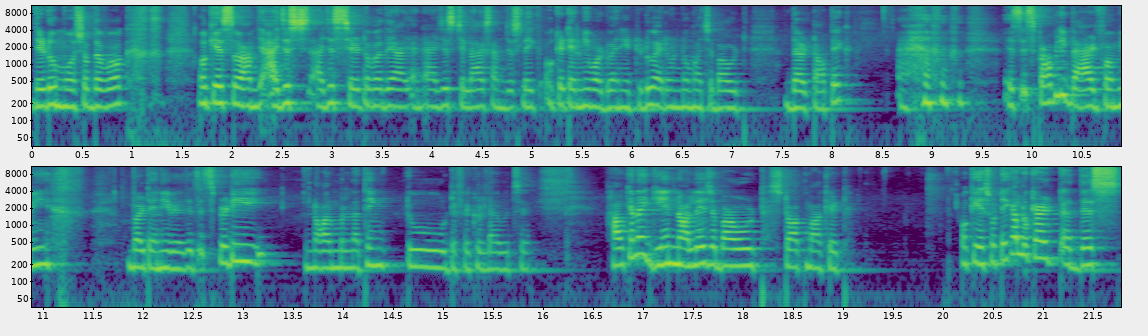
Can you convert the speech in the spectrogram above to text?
They do most of the work. okay, so I'm, I just I just sit over there and I just relax. I'm just like, okay, tell me what do I need to do? I don't know much about the topic. it's, it's probably bad for me. but anyways, it's, it's pretty normal, nothing too difficult, I would say. How can I gain knowledge about stock market? Okay, so take a look at uh, this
